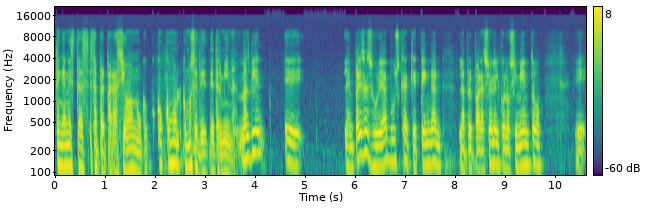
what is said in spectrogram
tengan estas, esta preparación? ¿Cómo, cómo se determina? Más bien, eh, la empresa de seguridad busca que tengan la preparación, el conocimiento. Eh,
